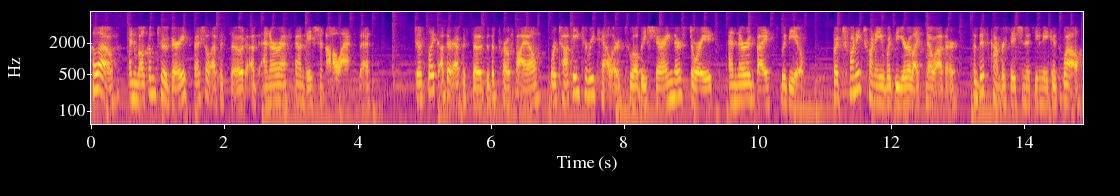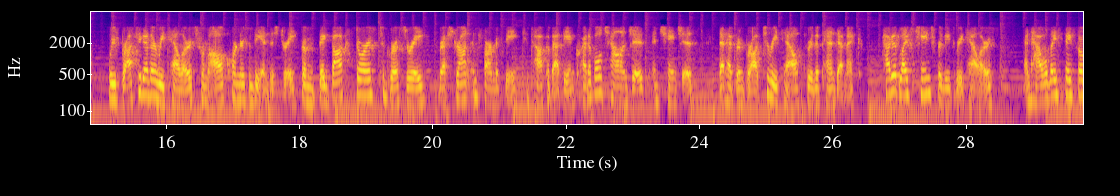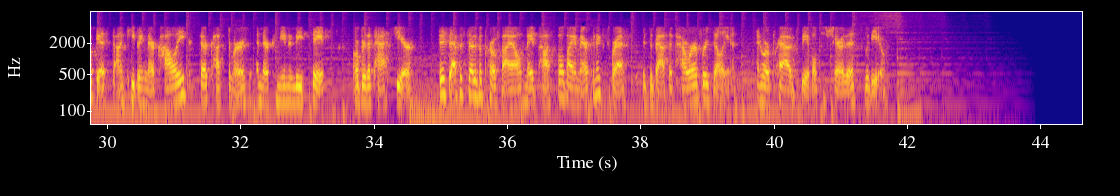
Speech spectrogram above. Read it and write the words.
Hello, and welcome to a very special episode of NRF Foundation All Access. Just like other episodes of The Pro File, we're talking to retailers who will be sharing their stories and their advice with you. But 2020 was a year like no other, so this conversation is unique as well. We've brought together retailers from all corners of the industry, from big box stores to grocery, restaurant, and pharmacy, to talk about the incredible challenges and changes that have been brought to retail through the pandemic. How did life change for these retailers? And how will they stay focused on keeping their colleagues, their customers, and their community safe over the past year? This episode of The Pro File, made possible by American Express, is about the power of resilience, and we're proud to be able to share this with you.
